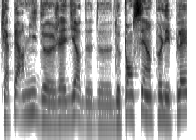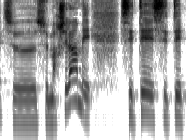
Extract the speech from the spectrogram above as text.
qui a permis de, j'allais dire, de, de, penser un peu les plaies de ce, marché-là, mais c'était, c'était,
